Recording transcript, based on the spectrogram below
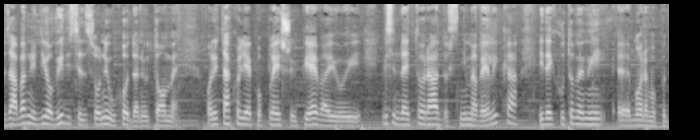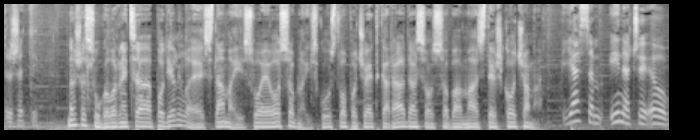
zabavni dio vidi se da su oni uhodani u tome oni tako lijepo plešu i pjevaju i mislim da je to radost njima velika i da ih u tome mi e, moramo podržati. Naša sugovornica podijelila je s nama i svoje osobno iskustvo početka rada s osobama s teškoćama. Ja sam inače, evo,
